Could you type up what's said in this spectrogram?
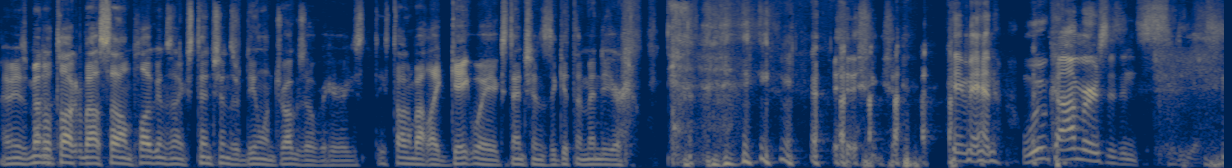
I mean, is Mendel oh. talking about selling plugins and extensions or dealing drugs over here? He's he's talking about like gateway extensions to get them into your. hey man, WooCommerce is insidious.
